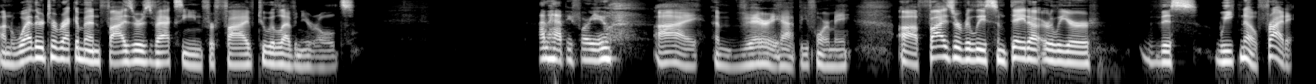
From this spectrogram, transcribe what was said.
on whether to recommend Pfizer's vaccine for 5 to 11 year olds. I'm happy for you. I am very happy for me. Uh, Pfizer released some data earlier this week, no, Friday,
